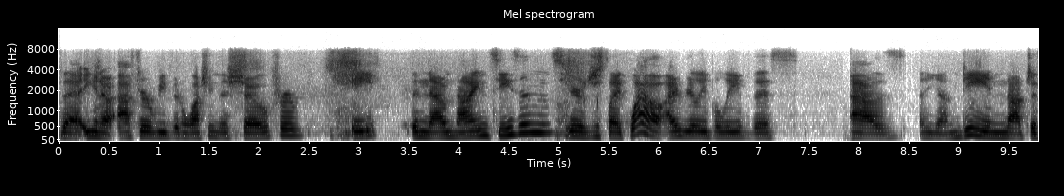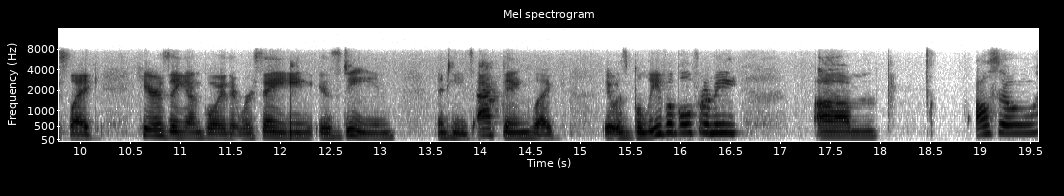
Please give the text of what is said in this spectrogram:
that you know, after we've been watching this show for eight and now nine seasons, you're just like, wow, I really believe this as a young Dean, not just like, here's a young boy that we're saying is Dean and he's acting. Like, it was believable for me. Um, also,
